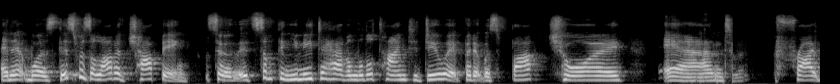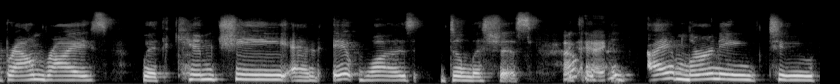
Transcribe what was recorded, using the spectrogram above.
And it was, this was a lot of chopping. So it's something you need to have a little time to do it, but it was bok choy and mm-hmm. fried brown rice with kimchi, and it was delicious. Okay. I, I, am learning to,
